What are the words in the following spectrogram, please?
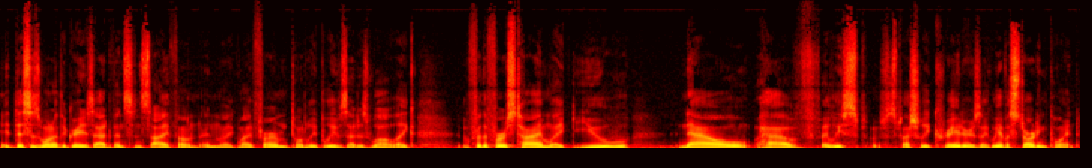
it, this is one of the greatest advents since the iPhone, and like my firm totally believes that as well. Like for the first time, like you now have at least especially creators like we have a starting point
